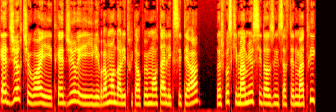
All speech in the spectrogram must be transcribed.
Très dur, tu vois. Il est très dur et il est vraiment dans les trucs un peu mentaux, etc. Donc, je pense qu'il m'a mis aussi dans une certaine matrix.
